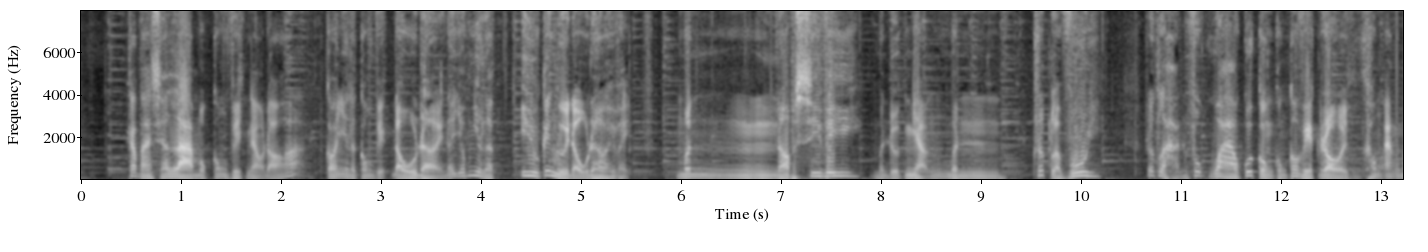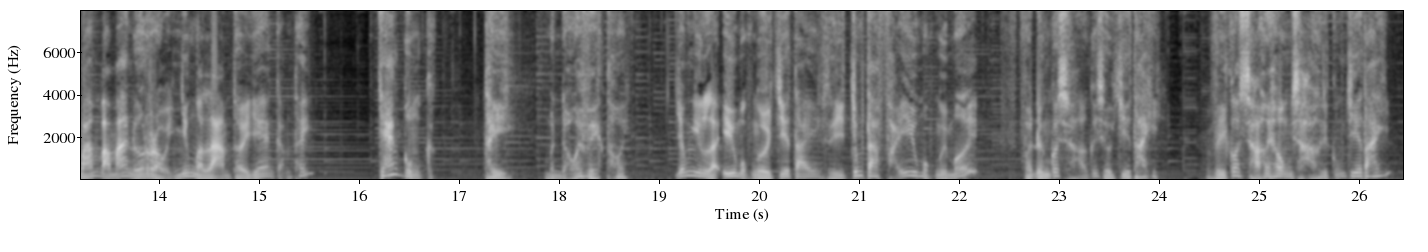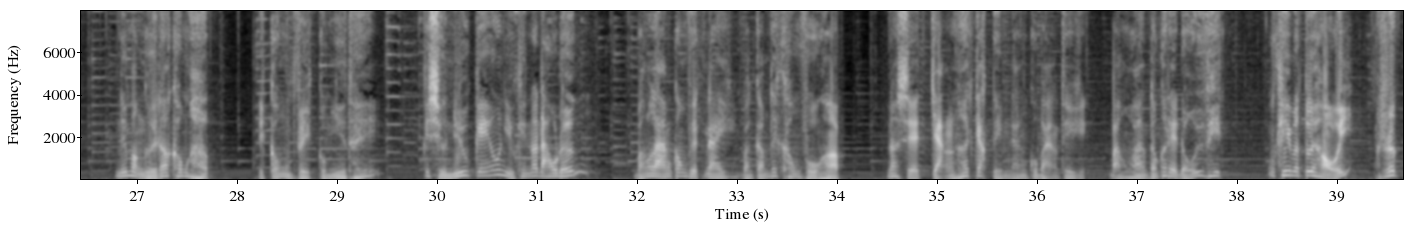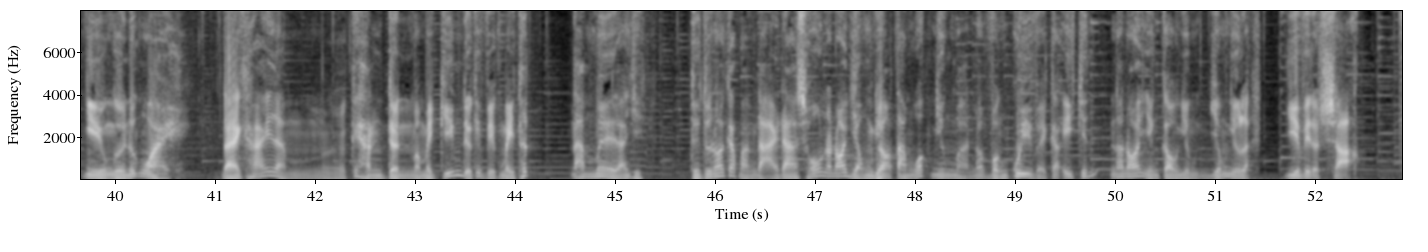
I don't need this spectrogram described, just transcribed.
Các bạn sẽ làm một công việc nào đó, coi như là công việc đầu đời, nó giống như là yêu cái người đầu đời vậy. Mình nộp cv mình được nhận, mình rất là vui rất là hạnh phúc. Wow, cuối cùng cũng có việc rồi. Không ăn bám ba má nữa rồi. Nhưng mà làm thời gian cảm thấy chán cùng cực. Thì mình đổi việc thôi. Giống như là yêu một người chia tay thì chúng ta phải yêu một người mới. Và đừng có sợ cái sự chia tay. Vì có sợ hay không sợ thì cũng chia tay. Nếu mà người đó không hợp thì công việc cũng như thế. Cái sự níu kéo nhiều khi nó đau đớn. Bạn làm công việc này, bạn cảm thấy không phù hợp. Nó sẽ chặn hết các tiềm năng của bạn thì bạn hoàn toàn có thể đổi việc. Khi mà tôi hỏi rất nhiều người nước ngoài đại khái là cái hành trình mà mày kiếm được cái việc mày thích. Đam mê là gì? Thì tôi nói các bạn đại đa số nó nói dòng do tam quốc nhưng mà nó vẫn quy về các ý chính. Nó nói những câu như, giống như là give it a shot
